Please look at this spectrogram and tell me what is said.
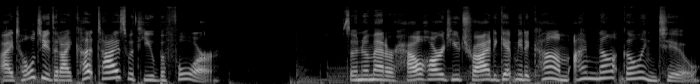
I told you that I cut ties with you before. So no matter how hard you try to get me to come, I'm not going to.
